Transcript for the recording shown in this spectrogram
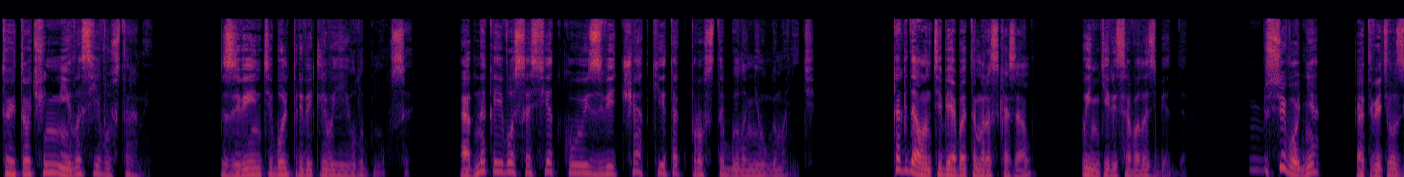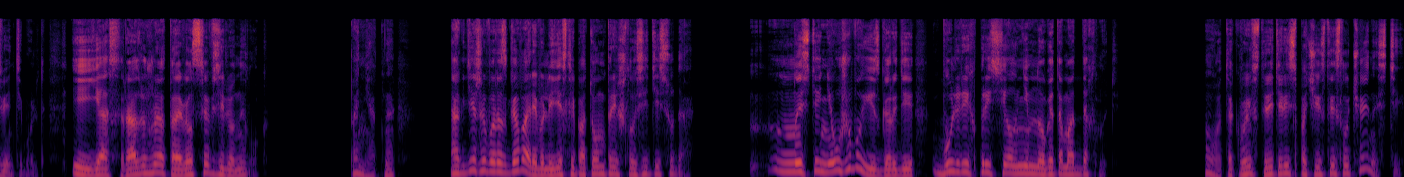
то это очень мило с его стороны. Звентиболь приветливо ей улыбнулся. Однако его соседку из ветчатки так просто было не угомонить. «Когда он тебе об этом рассказал?» — поинтересовалась Бедда. «Сегодня», — ответил Звентибольд. «И я сразу же отправился в Зеленый Луг». «Понятно. А где же вы разговаривали, если потом пришлось идти сюда?» «На стене у живой изгороди. Бульрих присел немного там отдохнуть». «О, так вы встретились по чистой случайности?»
